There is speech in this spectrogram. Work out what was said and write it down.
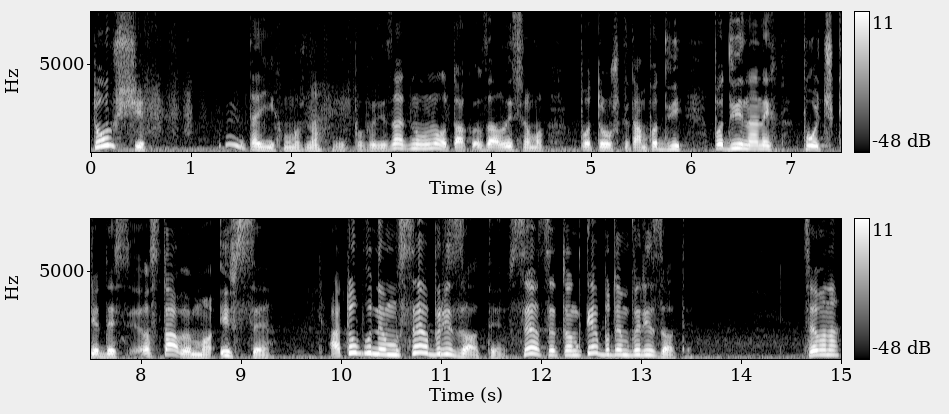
товщі, та їх можна і повирізати. Ну, ну так залишимо потрошки, там по дві, по дві на них почки десь оставимо і все. А то будемо все обрізати. Все це тонке будемо вирізати. Це вона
